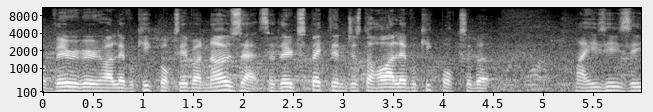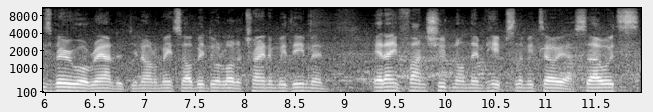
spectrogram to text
a very, very high level kickboxer. Everyone knows that, so they're expecting just a high level kickboxer. But mate, he's, he's he's very well rounded. You know what I mean? So I've been doing a lot of training with him, and it ain't fun shooting on them hips. Let me tell you. So it's,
